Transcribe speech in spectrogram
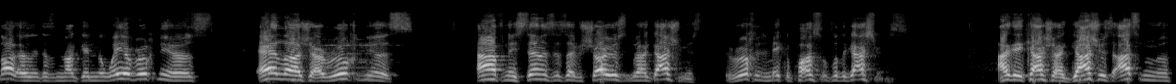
not only does not get in the way of ruchnius. The ruchnius make it possible for the gashmis. Until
